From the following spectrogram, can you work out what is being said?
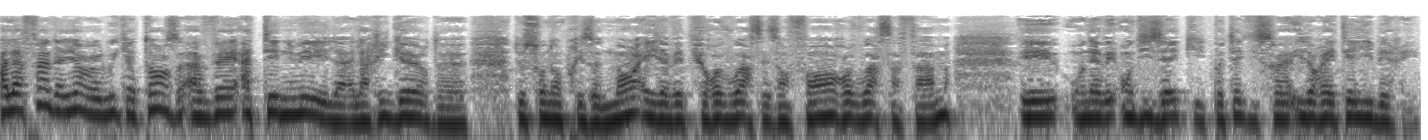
À la fin, d'ailleurs, Louis XIV avait atténué la, rigueur de son emprisonnement et il avait pu revoir ses enfants, revoir sa femme, et on avait on disait qu'il peut-être il aurait été libéré.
